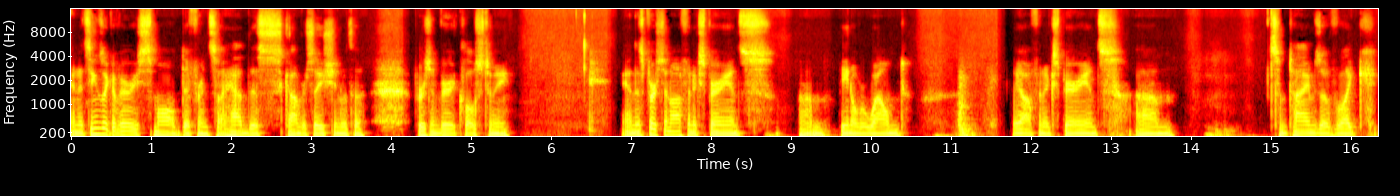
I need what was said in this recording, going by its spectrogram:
And it seems like a very small difference. I had this conversation with a person very close to me. And this person often experience um, being overwhelmed they often experience um, some times of like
